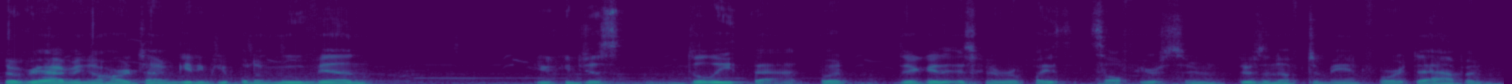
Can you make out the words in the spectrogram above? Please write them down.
So if you're having a hard time getting people to move in, you can just delete that. But they're gonna, it's going to replace itself here soon. There's enough demand for it to happen.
